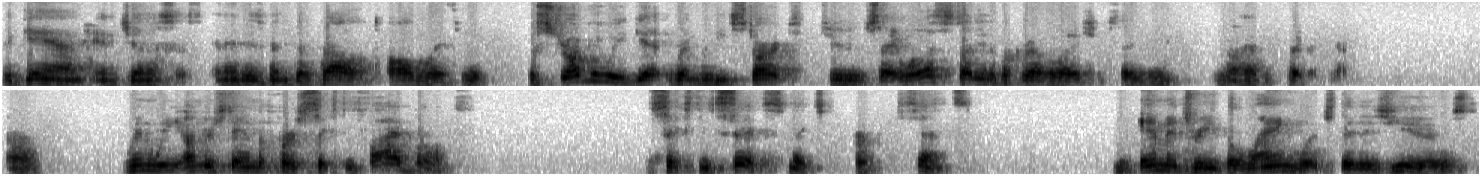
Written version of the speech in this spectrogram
began in Genesis, and it has been developed all the way through. The struggle we get when we start to say, well, let's study the book of Revelation, so you, you don't have to put it yet. Um, when we understand the first 65 books, the 66 makes perfect sense. the imagery, the language that is used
